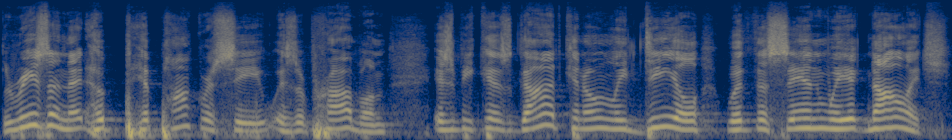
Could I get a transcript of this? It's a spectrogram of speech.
The reason that hypocrisy is a problem is because God can only deal with the sin we acknowledge.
